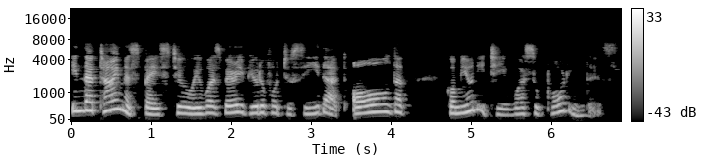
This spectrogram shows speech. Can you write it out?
In that time and space too, it was very beautiful to see that all the community was supporting this.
